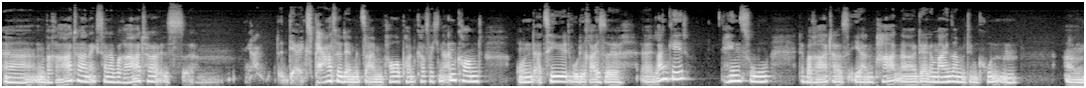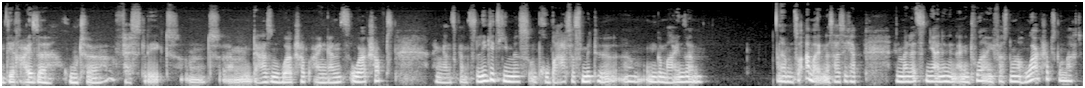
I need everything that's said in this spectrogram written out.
äh, ein Berater, ein externer Berater ist ähm, ja, der Experte, der mit seinem PowerPoint-Köfferchen ankommt und erzählt, wo die Reise äh, lang geht, hinzu der Berater ist eher ein Partner, der gemeinsam mit dem Kunden ähm, die Reiseroute festlegt. Und ähm, da sind Workshop ein ganz, Workshops ein ganz, ganz legitimes und probates Mittel, ähm, um gemeinsam ähm, zu arbeiten. Das heißt, ich habe in meinen letzten Jahren in den Agenturen eigentlich fast nur noch Workshops gemacht,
